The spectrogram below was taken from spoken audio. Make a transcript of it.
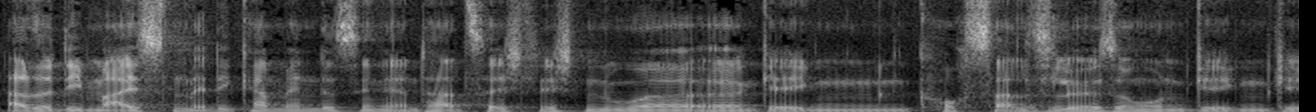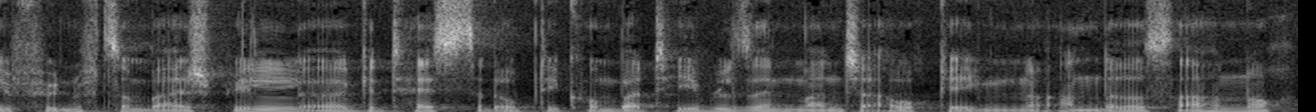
Also, die meisten Medikamente sind ja tatsächlich nur äh, gegen Kochsalzlösung und gegen G5 zum Beispiel äh, getestet, ob die kompatibel sind. Manche auch gegen andere Sachen noch.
